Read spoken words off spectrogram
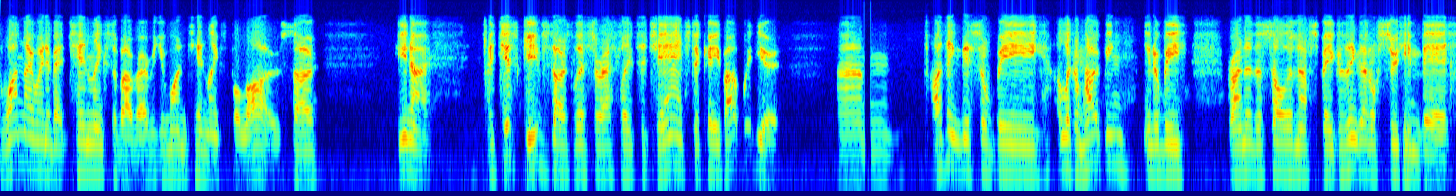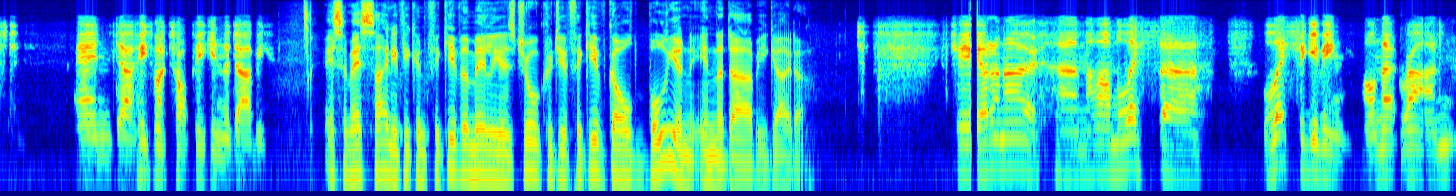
One, they went about 10 lengths above average and one 10 lengths below. So, you know, it just gives those lesser athletes a chance to keep up with you. Um, I think this will be, look, I'm hoping it'll be run at a solid enough speed because I think that'll suit him best. And uh, he's my top pick in the Derby. SMS saying if you can forgive Amelia's Jewel, could you forgive Gold Bullion in the Derby, Gator? Gee, I don't know. Um, I'm less uh, less forgiving on that run.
